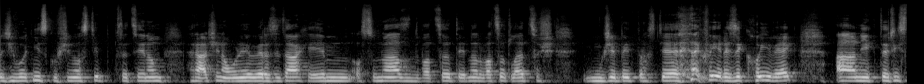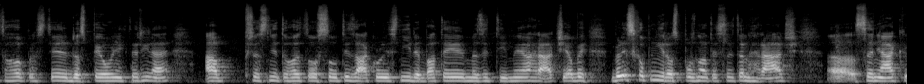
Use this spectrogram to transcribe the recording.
eh, životní zkušenosti. Přeci jenom hráči na univerzitách je jim 18, 20, 21 let, což může být prostě takový rizikový věk a někteří z toho prostě dospějou, někteří ne. A přesně tohle jsou ty zákulisní debaty mezi týmy a hráči, aby byli schopni rozpoznat, jestli ten hráč eh, se nějak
